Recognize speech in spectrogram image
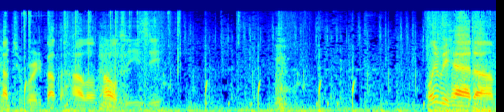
Not too worried about the Hollow. Hollow's easy. Only we had, um,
